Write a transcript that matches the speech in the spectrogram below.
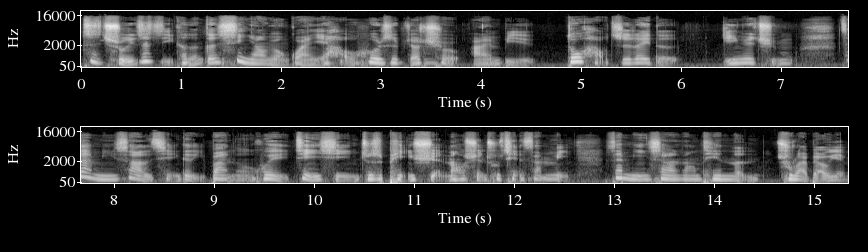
自属于自己，可能跟信仰有关也好，或者是比较 chill R&B 都好之类的音乐曲目。在弥撒的前一个礼拜呢，会进行就是评选，然后选出前三名，在弥撒当天能出来表演，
